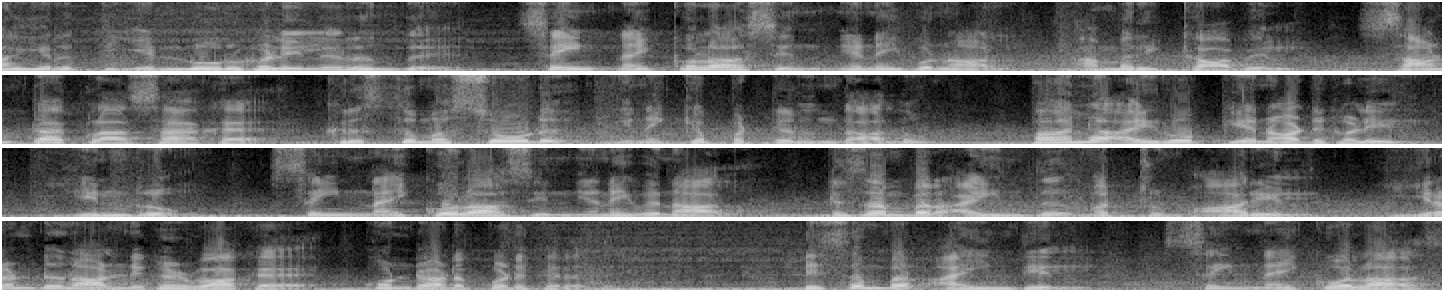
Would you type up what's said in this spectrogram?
ஆயிரத்தி எண்ணூறுகளிலிருந்து செயின்ட் நைக்கோலாஸின் நினைவு நாள் அமெரிக்காவில் சாண்டா கிளாஸாக கிறிஸ்துமஸோடு இணைக்கப்பட்டிருந்தாலும் பல ஐரோப்பிய நாடுகளில் இன்றும் செயின்ட் நைக்கோலாஸின் நினைவு நாள் டிசம்பர் ஐந்து மற்றும் ஆறில் இரண்டு நாள் நிகழ்வாக கொண்டாடப்படுகிறது. டிசம்பர் ஐந்தில் செயின்ட் நைக்கோலாஸ்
